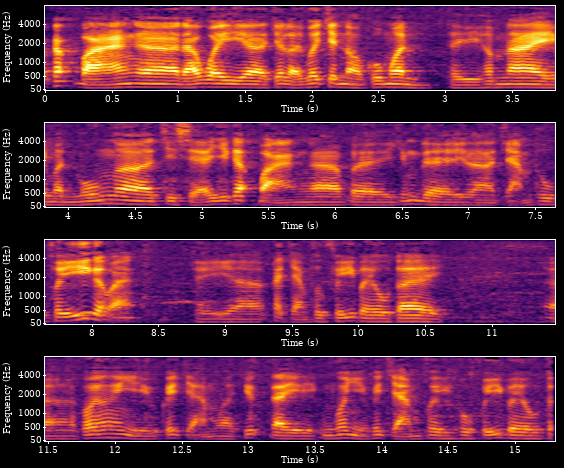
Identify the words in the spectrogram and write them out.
Chào các bạn à, đã quay à, trở lại với channel của mình. Thì hôm nay mình muốn à, chia sẻ với các bạn về vấn đề là trạm thu phí các bạn. Thì các trạm thu phí BOT có nhiều cái trạm mà trước đây thì cũng có nhiều cái trạm phi, thu phí BOT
